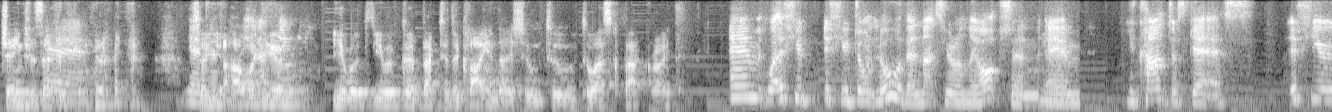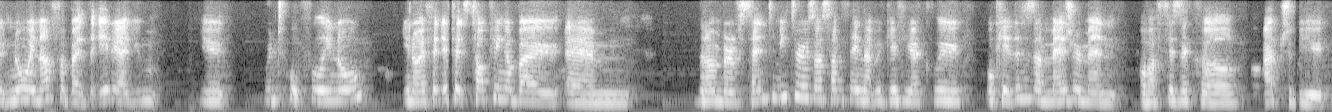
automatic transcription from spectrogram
changes yeah. everything right? yeah, so you, how would you think, you would you would get back to the client, I assume, to to ask back, right? Um, well, if you if you don't know, then that's your only option. Yeah. Um, you can't just guess. If you know enough about the area, you you would hopefully know. You know, if it, if it's talking about um, the number of centimeters or something, that would give you a clue. Okay, this is a measurement of a physical attribute.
